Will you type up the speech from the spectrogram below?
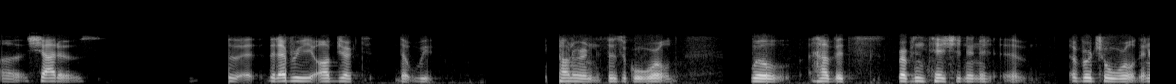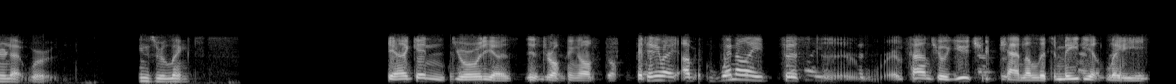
uh, shadows. So that every object that we encounter in the physical world will have its representation in a, a virtual world internet where things are linked. Yeah, again, your audio is, is dropping off. But anyway, um, when I first uh, found your YouTube channel, it immediately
